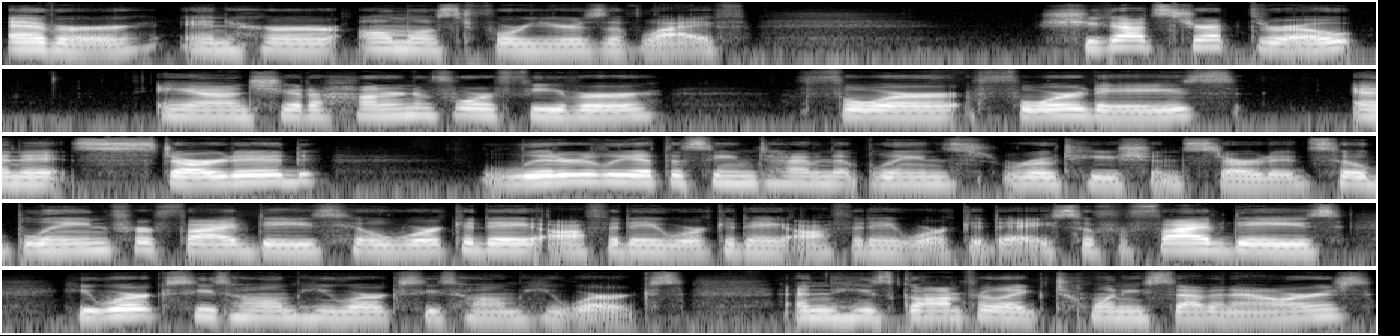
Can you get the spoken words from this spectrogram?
ever in her almost 4 years of life. She got strep throat and she had 104 fever for 4 days and it started literally at the same time that Blaine's rotation started. So Blaine for 5 days, he'll work a day, off a day, work a day, off a day, work a day. So for 5 days, he works, he's home, he works, he's home, he works. And he's gone for like 27 hours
